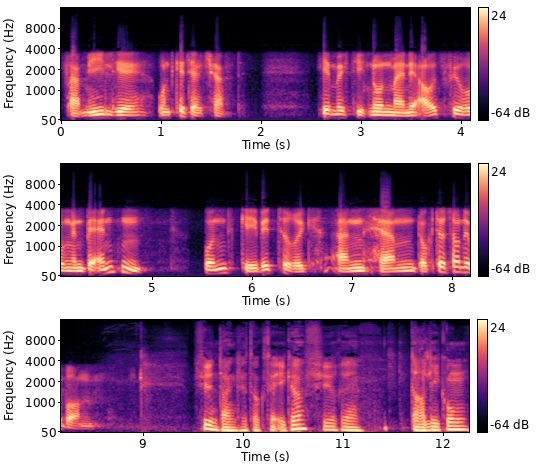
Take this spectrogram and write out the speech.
Familie und Gesellschaft. Hier möchte ich nun meine Ausführungen beenden und gebe zurück an Herrn Dr. Sonneborn. Vielen Dank, Herr Dr. Egger, für Ihre Darlegung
